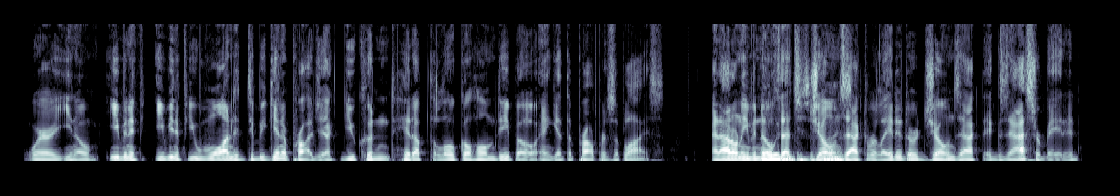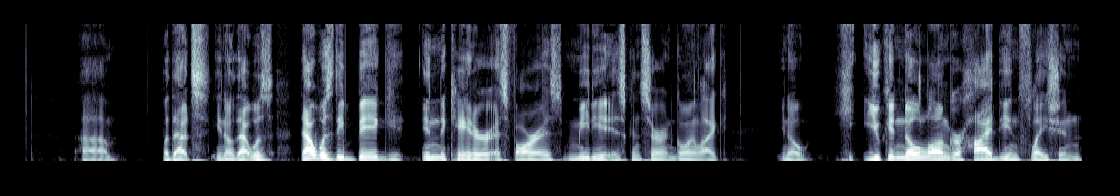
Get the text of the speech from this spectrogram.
where you know even if even if you wanted to begin a project, you couldn't hit up the local Home Depot and get the proper supplies. And I don't even know if that's Jones. Act related or Jones Act exacerbated. Um, but that's you know that was that was the big indicator as far as media is concerned, going like, you know, he, you can no longer hide the inflation.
